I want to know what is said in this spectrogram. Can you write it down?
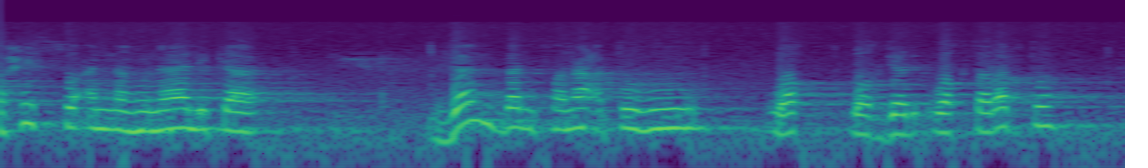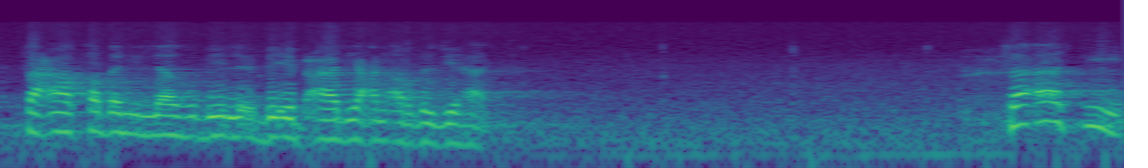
أحس أن هنالك ذنبا صنعته واقترفته فعاقبني الله بإبعادي عن أرض الجهاد. فآتي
